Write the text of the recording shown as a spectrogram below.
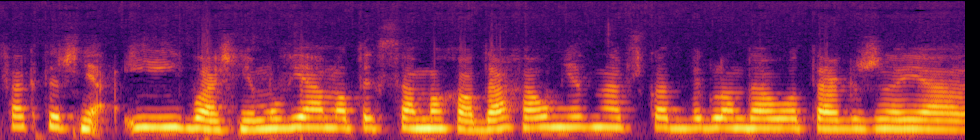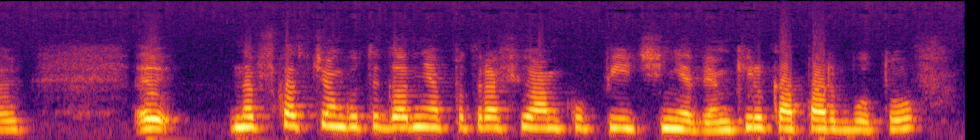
faktycznie i właśnie mówiłam o tych samochodach, a u mnie na przykład wyglądało tak, że ja y, na przykład w ciągu tygodnia potrafiłam kupić, nie wiem, kilka par butów.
